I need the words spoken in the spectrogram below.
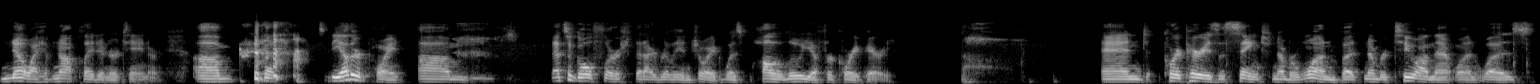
no, I have not played Entertainer. Um, but the other point, um, that's a goal flourish that I really enjoyed was Hallelujah for Corey Perry. And Corey Perry is a saint, number one, but number two on that one was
